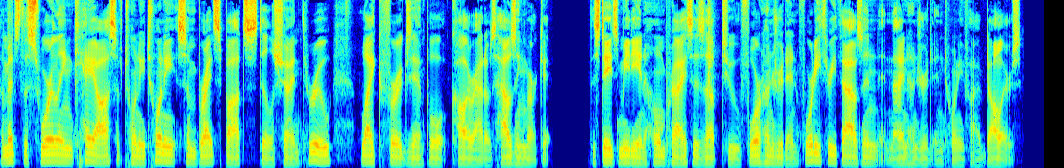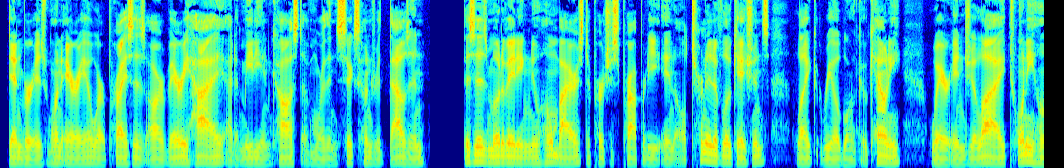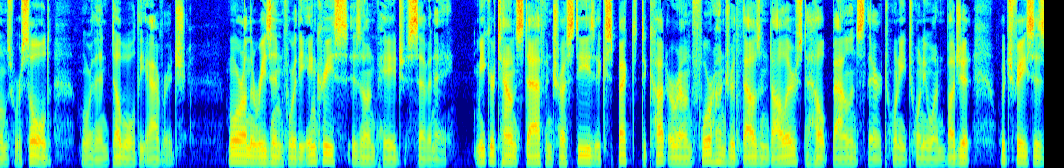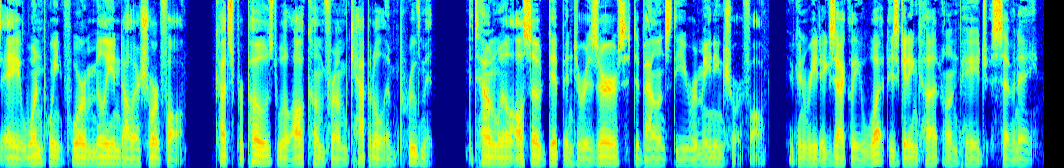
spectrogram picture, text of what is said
Amidst the swirling chaos of 2020, some bright spots still shine through, like, for example, Colorado's housing market. The state's median home price is up to $443,925. Denver is one area where prices are very high at a median cost of more than 600,000. This is motivating new homebuyers to purchase property in alternative locations like Rio Blanco County, where in July 20 homes were sold, more than double the average. More on the reason for the increase is on page 7a. Meeker Town staff and trustees expect to cut around $400,000 to help balance their 2021 budget, which faces a $1.4 million shortfall. Cuts proposed will all come from capital improvement. The town will also dip into reserves to balance the remaining shortfall. You can read exactly what is getting cut on page 7a.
